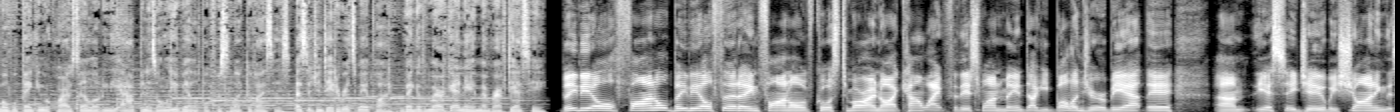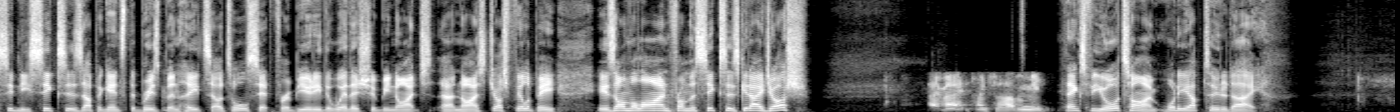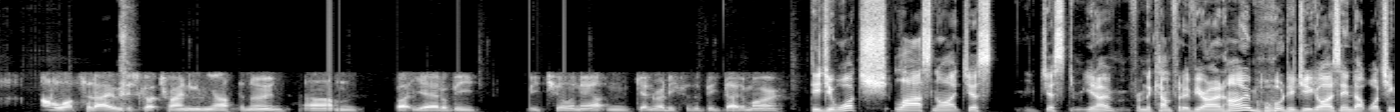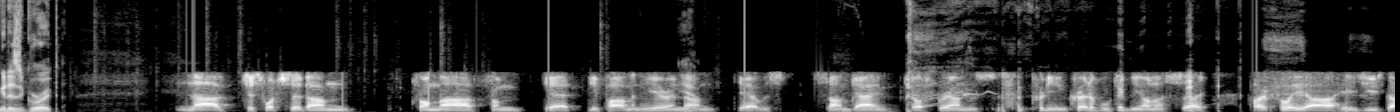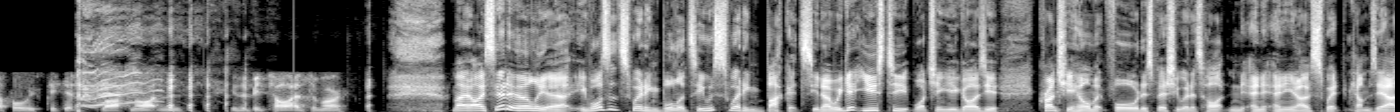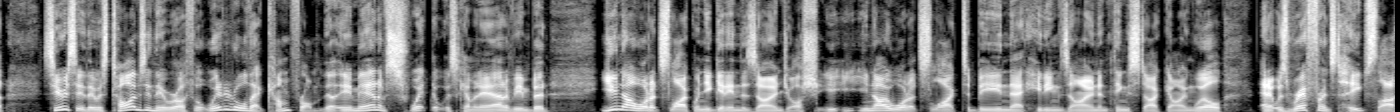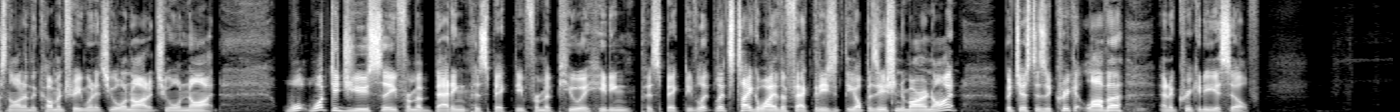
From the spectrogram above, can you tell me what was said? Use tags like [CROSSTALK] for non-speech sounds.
Mobile banking requires downloading the app and is only available for select devices. Message and data rates may apply. Bank of America and a member FDIC. BBL final, BBL 13 final, of course, tomorrow night. Can't wait for this one. Me and Dougie Bollinger will be out there. Um, the SCG will be shining. The Sydney Sixers up against the Brisbane Heat, so it's all set for a beauty. The weather should be nice. Uh, nice. Josh Philippe is on the line from the Sixers. G'day, Josh. Hey, mate. Thanks for having me. Thanks for your time. What are you up to today? Not a lot today. We just got training in the afternoon. Um, but yeah, it'll be be chilling out and getting ready for the big day tomorrow. Did you watch last night just just you know from the comfort of your own home, [LAUGHS] or did you guys end up watching it as a group? Nah, just watched it um, from uh, from yeah the apartment here, and Yeah. um, yeah, it was some game. Josh Brown was [LAUGHS] pretty incredible to be honest. So hopefully uh, he's used up all his tickets last night and [LAUGHS] he's a bit tired tomorrow. Mate, I said earlier he wasn't sweating bullets; he was sweating buckets. You know, we get used to watching you guys. You crunch your helmet forward, especially when it's hot, and and, and you know sweat comes out. Seriously, there was times in there where I thought, where did all that come from? The, the amount of sweat that was coming out of him. But you know what it's like when you get in the zone, Josh. You, you know what it's like to be in that hitting zone and things start going well. And it was referenced heaps last night in the commentary. When it's your night, it's your night. What what did you see from a batting perspective, from a pure hitting perspective? Let, let's take away the fact that he's the opposition tomorrow night, but just as a cricket lover and a cricketer yourself.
